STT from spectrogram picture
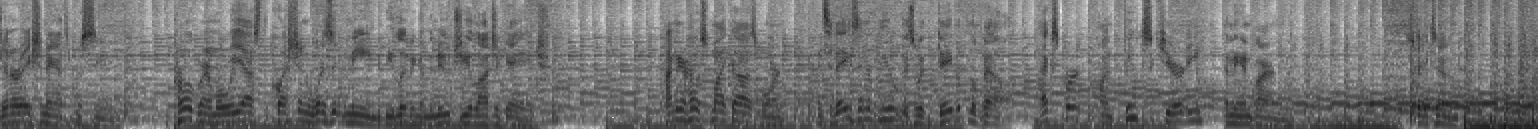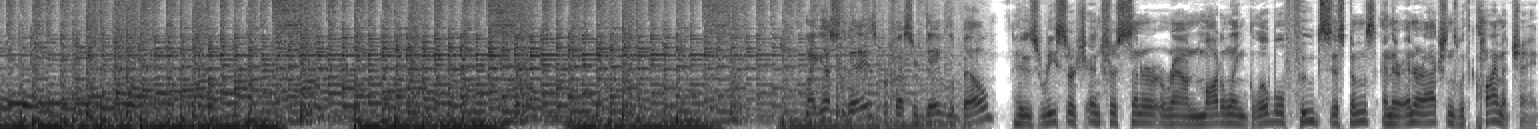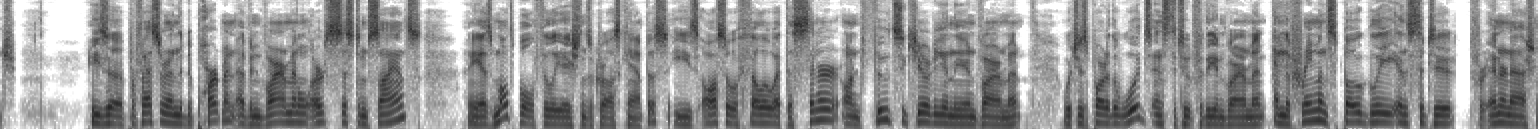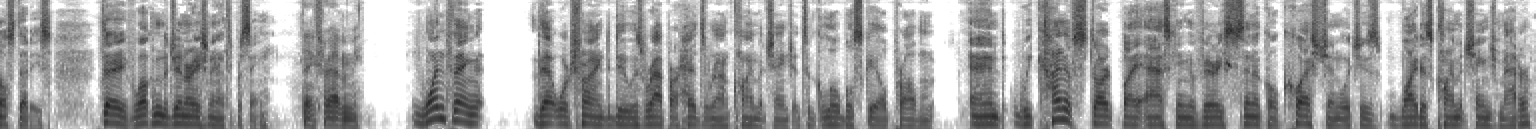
Generation Anthropocene, a program where we ask the question what does it mean to be living in the new geologic age? I'm your host, Mike Osborne, and today's interview is with David Lobell, expert on food security and the environment. Stay tuned. My guest today is Professor Dave Lobell, whose research interests center around modeling global food systems and their interactions with climate change. He's a professor in the Department of Environmental Earth System Science. He has multiple affiliations across campus. He's also a fellow at the Center on Food Security and the Environment, which is part of the Woods Institute for the Environment and the Freeman Spogli Institute for International Studies. Dave, welcome to Generation Anthropocene. Thanks for having me. One thing that we're trying to do is wrap our heads around climate change. It's a global scale problem. And we kind of start by asking a very cynical question, which is why does climate change matter?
